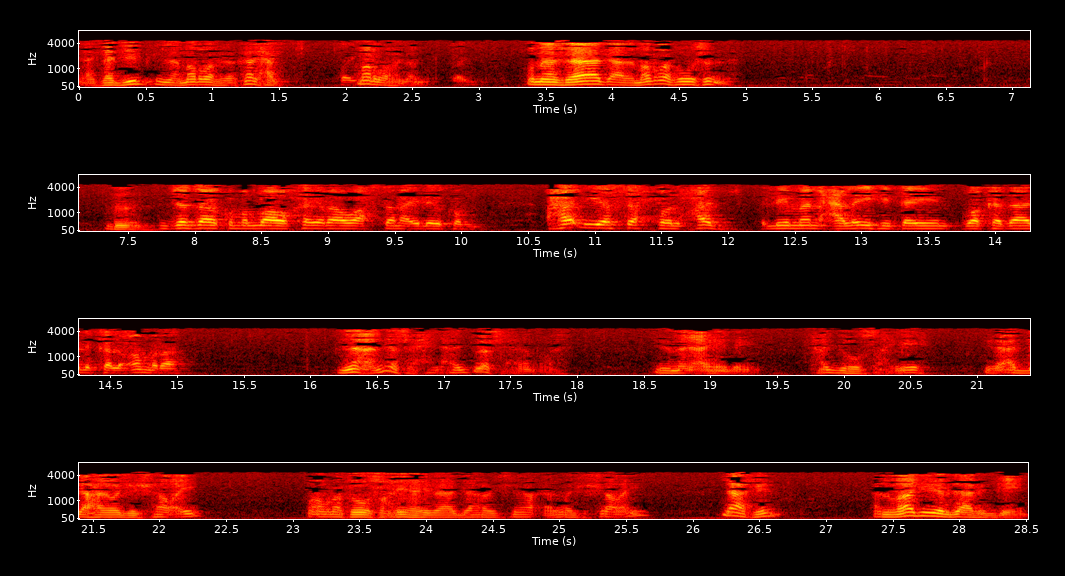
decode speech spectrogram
لا تجب إلا مرة في كالحج طيب. مرة في العمر. طيب. وما زاد على المرة فهو سنة. جزاكم الله خيرا وأحسن إليكم. هل يصح الحج لمن عليه دين وكذلك العمرة؟ نعم يصح الحج ويصح العمرة لمن عليه دين. حجه صحيح إذا أدى على الوجه الشرعي. وعمرته صحيحة إذا على الوجه الشرعي. لكن الواجب يبدأ بالدين.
